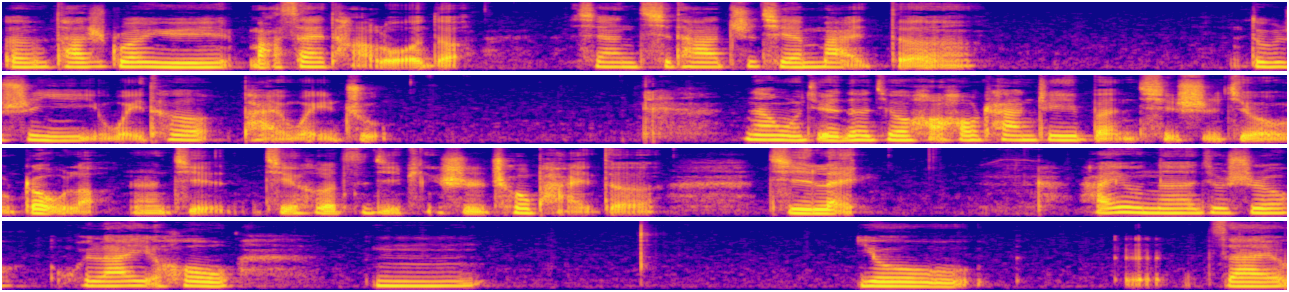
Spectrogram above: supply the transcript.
嗯，它是关于马赛塔罗的，像其他之前买的都是以维特牌为主。那我觉得就好好看这一本其实就够了，嗯，结结合自己平时抽牌的积累。还有呢，就是回来以后，嗯，又呃在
